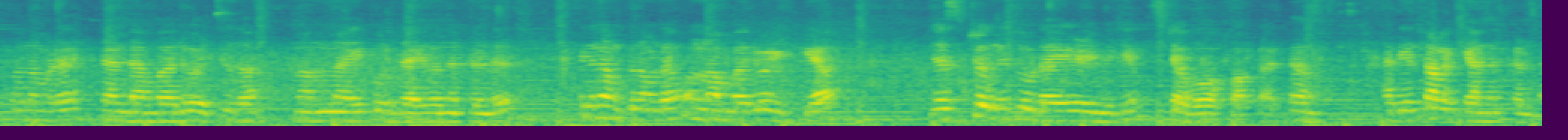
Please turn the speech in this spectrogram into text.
അപ്പോൾ നമ്മുടെ രണ്ടാം പാൽ ഒഴിച്ചതാ നന്നായി കുരുതായി വന്നിട്ടുണ്ട്. ഇനി നമുക്ക് നമ്മുടെ ഒന്നാം പാൽ ഒഴിക്കുക. ജസ്റ്റ് ഒന്ന് ചൂടായി കഴിയുമ്പോഴേക്കും സ്റ്റവ് ഓഫ് ആക്കാം കേട്ടോ അധികം തിളയ്ക്കാൻ നിൽക്കണ്ട.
